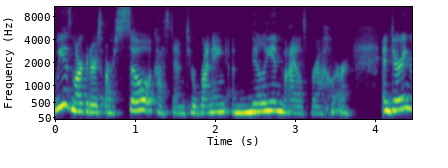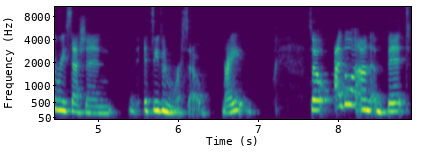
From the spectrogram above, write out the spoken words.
we as marketers are so accustomed to running a million miles per hour. And during a recession, it's even more so, right? So I go on a bit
